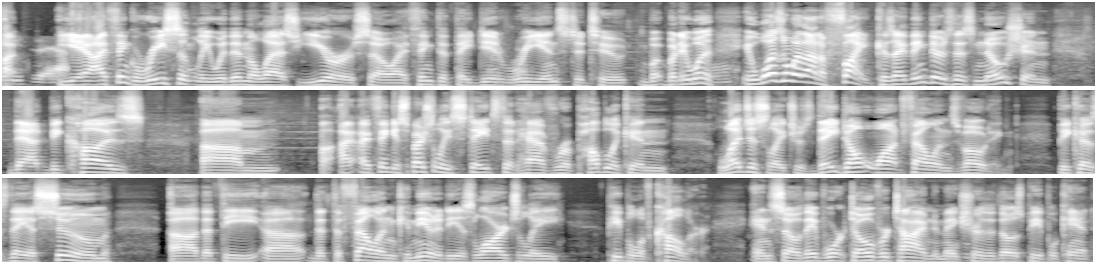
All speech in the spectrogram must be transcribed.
changed that. yeah, I think recently, within the last year or so, I think that they did reinstitute, but but it was it wasn't without a fight because I think there's this notion that because um, I, I think especially states that have Republican legislatures, they don't want felons voting because they assume uh, that the uh, that the felon community is largely people of color. And so they've worked overtime to make sure that those people can't.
